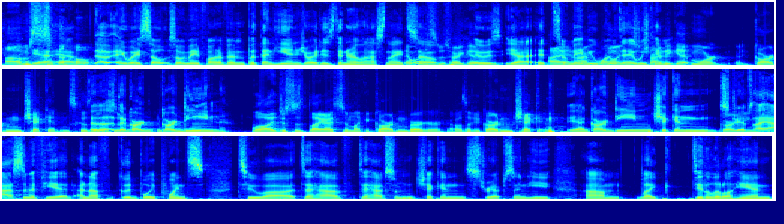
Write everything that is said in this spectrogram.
but Um, yeah, so- yeah. Uh, Anyway, so so we made fun of him, but then he enjoyed his dinner last night. It was. so it was very good. It was yeah. It, so maybe I'm one day we try can to get more garden chickens because the, the gar- Gardein. Well, I just like I assumed like a garden burger. I was like a garden chicken. Yeah, Gardein chicken strips. I chicken. asked him if he had enough good boy points to uh, to have to have some chicken strips, and he um, like did a little hand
